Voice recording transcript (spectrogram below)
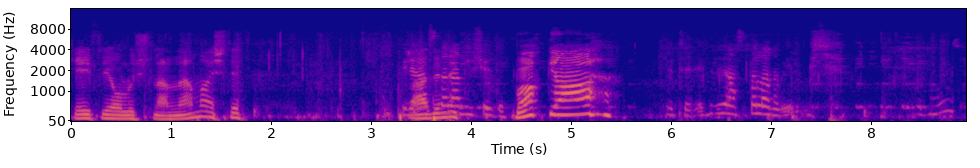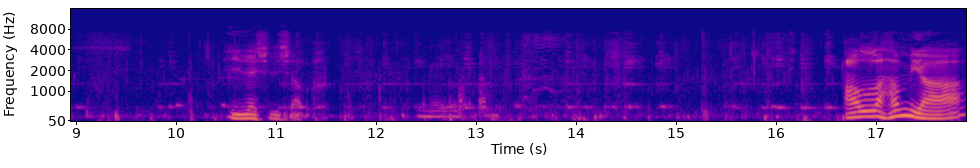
Keyifli oluşlarını ama işte Bir Bazen de- hastalanmış öyle. bak ya. Ötede bir hastalanıvermiş. İyileşir inşallah. Allah'ım ya.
